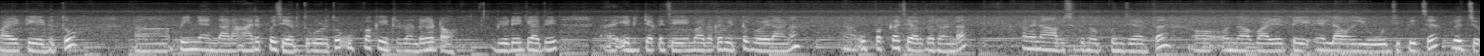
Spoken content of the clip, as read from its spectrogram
വഴറ്റിയെടുത്തു. പിന്നെ എന്താണ് അരപ്പ് ചേർത്ത് കൊടുത്തു. ഉപ്പൊക്കെ ഇട്ടിട്ടുണ്ട് കേട്ടോ. വീഡിയോയ്ക്കകത്ത് എഡിറ്റൊക്കെ ചെയ്യുമ്പോൾ അതൊക്കെ വിട്ടുപോയതാണ്. ഉപ്പൊക്കെ ചേർത്തിട്ടുണ്ട്. അങ്ങനെ ആവശ്യത്തിന് ഉപ്പും ചേർത്ത് ഒന്ന് വഴട്ടി എല്ലാം ഒന്ന് യോജിപ്പിച്ച് വെച്ചു.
